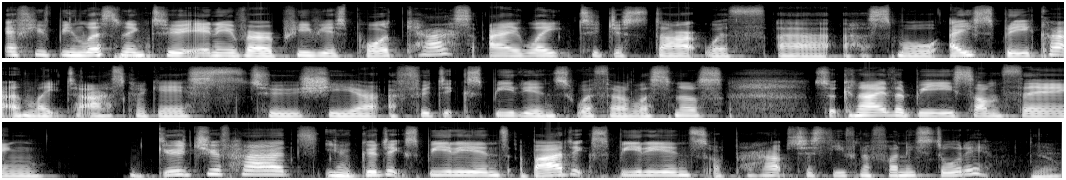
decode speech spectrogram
if you've been listening to any of our previous podcasts, I like to just start with a, a small icebreaker and like to ask our guests to share a food experience with our listeners. So, it can either be something good you've had, you know, good experience, a bad experience, or perhaps just even a funny story. Yeah.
